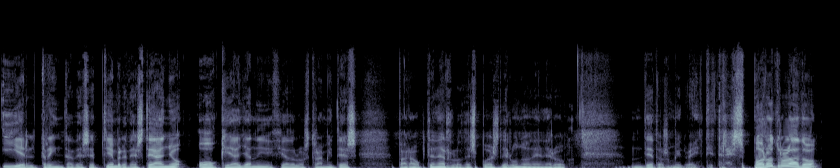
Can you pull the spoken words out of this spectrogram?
y el 30 de septiembre de este año o que hayan iniciado los trámites para obtenerlo después del 1 de enero de 2023. Por otro lado,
